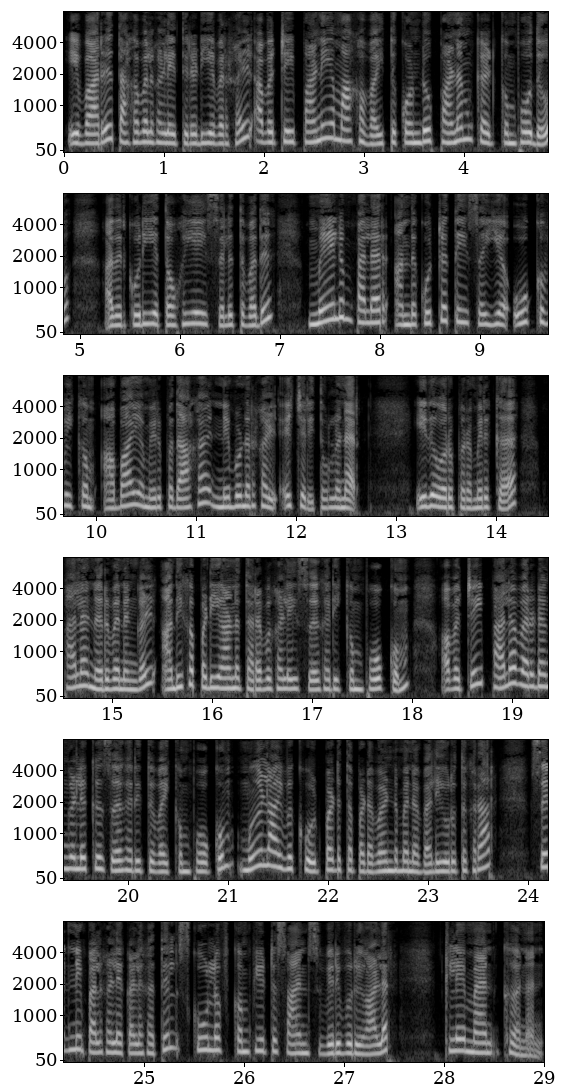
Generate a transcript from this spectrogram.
இவ்வாறு தகவல்களை திருடியவர்கள் அவற்றை பணயமாக வைத்துக் கொண்டு பணம் கேட்கும் போது அதற்குரிய தொகையை செலுத்துவது மேலும் பலர் அந்த குற்றத்தை செய்ய ஊக்குவிக்கும் அபாயம் இருப்பதாக நிபுணர்கள் எச்சரித்துள்ளனர். இது ஒருபுறம் இருக்க பல நிறுவனங்கள் அதிகப்படியான தரவுகளை சேகரிக்கும் போக்கும் அவற்றை பல வருடங்களுக்கு சேகரித்து வைக்கும் போக்கும் மீளாய்வுக்கு உட்படுத்தப்பட வேண்டுமென வலியுறுத்துகிறார் சிட்னி பல்கலைக்கழகத்தில் ஸ்கூல் ஆஃப் கம்ப்யூட்டர் சயின்ஸ் விரிவுரையாளர் Clayman Kernan.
